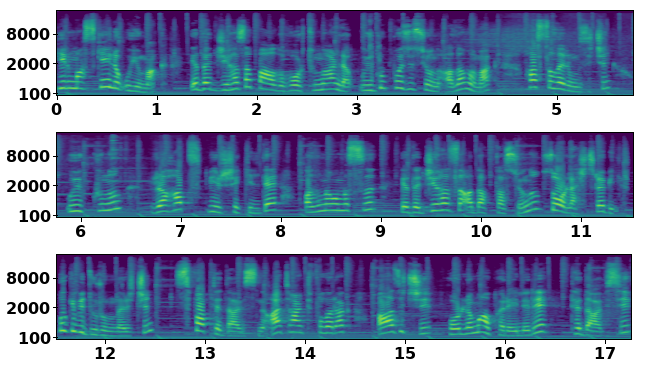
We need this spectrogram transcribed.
bir maskeyle uyumak ya da cihaza bağlı hortumlarla uygun pozisyonu alamamak hastalarımız için uykunun rahat bir şekilde alınamaması ya da cihaza adaptasyonu zorlaştırabilir. Bu gibi durumlar için SPAP tedavisine alternatif olarak ağız içi horlama apareyleri tedavisi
